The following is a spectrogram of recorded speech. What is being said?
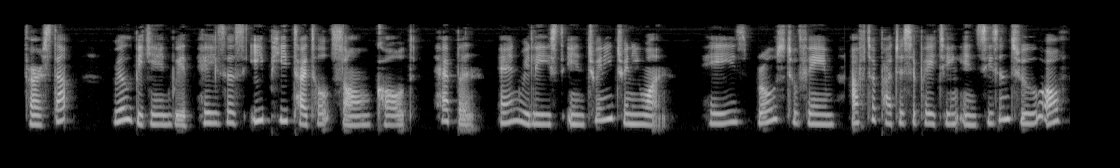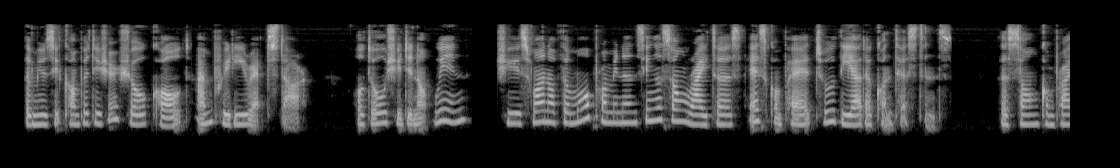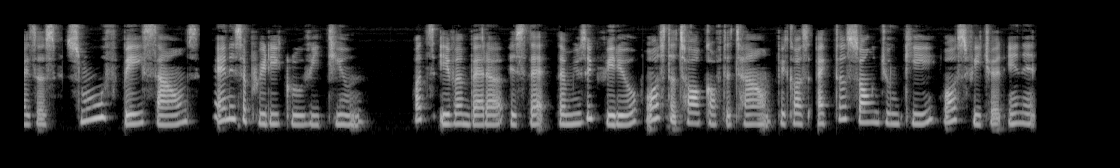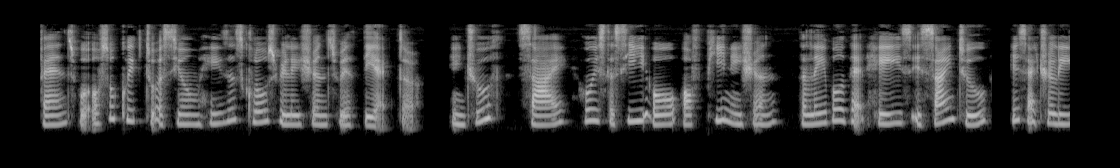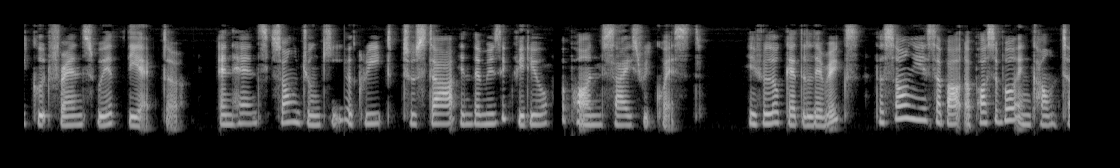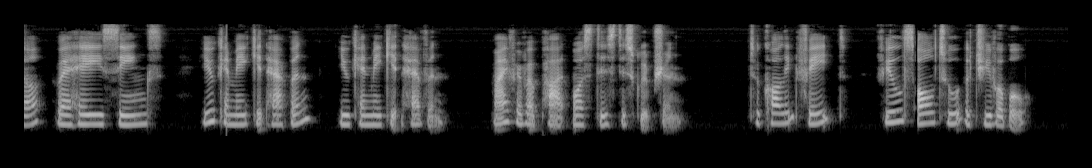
First up, we'll begin with Haze's EP titled song called Happen and released in 2021. Haze rose to fame after participating in season 2 of the music competition show called I'm Pretty Rap Star. Although she did not win, she is one of the more prominent singer songwriters as compared to the other contestants. The song comprises smooth bass sounds and is a pretty groovy tune. What's even better is that the music video was the talk of the town because actor Song Joong Ki was featured in it. Fans were also quick to assume Haze's close relations with the actor. In truth, Psy, who is the CEO of P Nation, the label that Haze is signed to, is actually good friends with the actor. And hence, Song Joong Ki agreed to star in the music video upon Psy's request. If you look at the lyrics, the song is about a possible encounter where Haze sings, You can make it happen, you can make it heaven. My favorite part was this description. To call it fate feels all too achievable.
